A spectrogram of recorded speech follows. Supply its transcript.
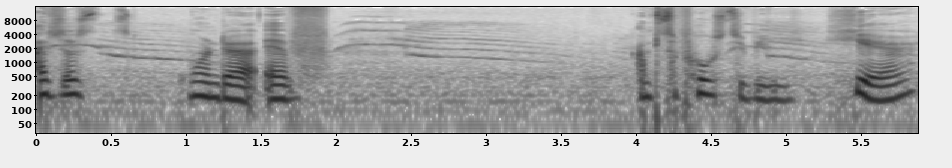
I just wonder if I'm supposed to be here.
